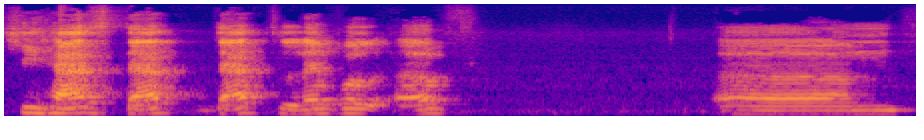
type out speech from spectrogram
he has that that level of um,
